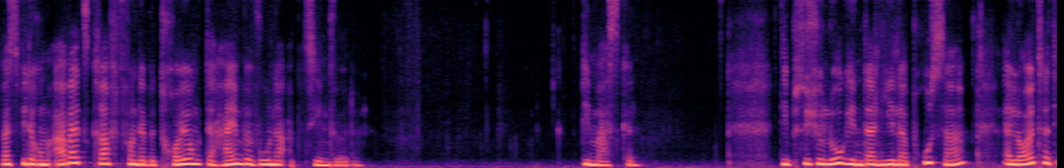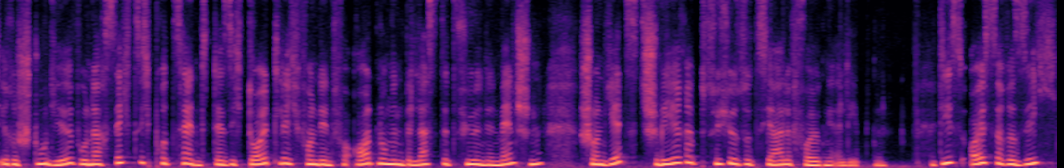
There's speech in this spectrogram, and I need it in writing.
was wiederum Arbeitskraft von der Betreuung der Heimbewohner abziehen würde. Die Masken. Die Psychologin Daniela Prusa erläutert ihre Studie, wonach 60 Prozent der sich deutlich von den Verordnungen belastet fühlenden Menschen schon jetzt schwere psychosoziale Folgen erlebten. Dies äußere sich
